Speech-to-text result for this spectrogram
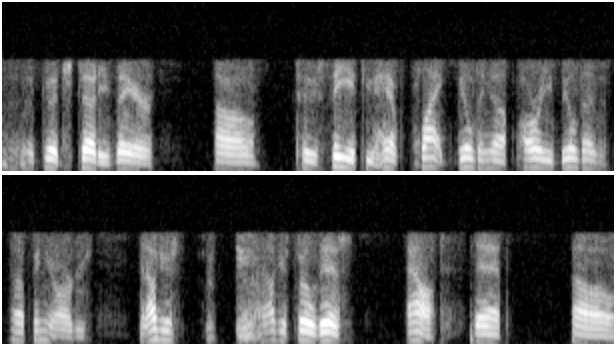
a good study there. Uh, to see if you have plaque building up, already building up in your arteries. And I'll just I'll just throw this out that uh,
